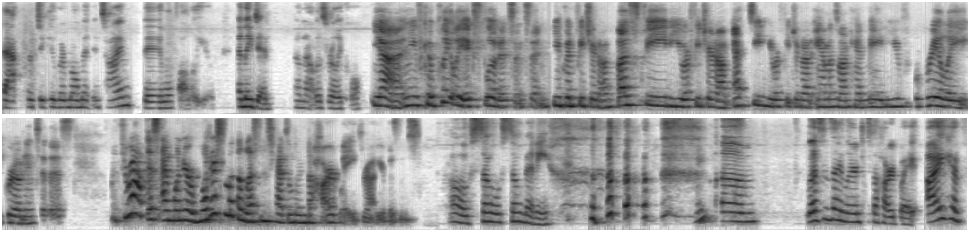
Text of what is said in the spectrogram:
that particular moment in time. They will follow you. And they did. And that was really cool. Yeah. And you've completely exploded since then. You've been featured on BuzzFeed, you were featured on Etsy, you were featured on Amazon Handmade. You've really grown into this throughout this, I wonder what are some of the lessons you had to learn the hard way throughout your business? Oh, so, so many. um, lessons I learned the hard way. I have,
